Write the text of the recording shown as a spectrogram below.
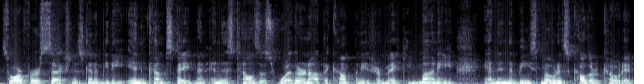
So, our first section is going to be the income statement, and this tells us whether or not the companies are making money. And then the beast mode is color coded,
